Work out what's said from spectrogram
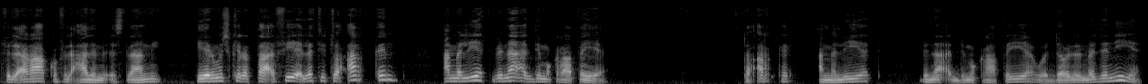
في العراق وفي العالم الإسلامي. هي المشكلة الطائفية التي تعرقل عملية بناء الديمقراطية. تعرقل عملية بناء الديمقراطية والدولة المدنية.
